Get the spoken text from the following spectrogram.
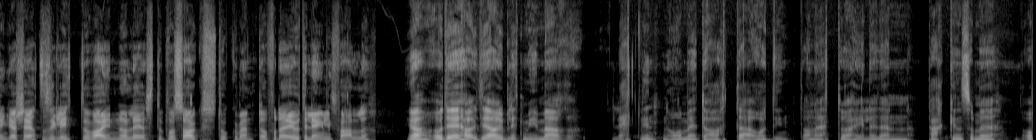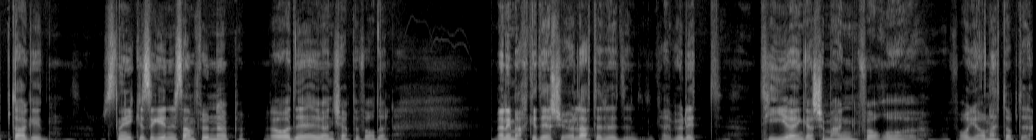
engasjerte seg litt og var inne og leste på saksdokumenter, for det er jo tilgjengelig for alle. Ja, og det har, det har jo blitt mye mer lettvint nå med data og internett og hele den pakken som vi oppdager sniker seg inn i samfunnet, og det er jo en kjempefordel. Men jeg merker det sjøl, at det, det krever jo litt tid og engasjement for å, for å gjøre nettopp det.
